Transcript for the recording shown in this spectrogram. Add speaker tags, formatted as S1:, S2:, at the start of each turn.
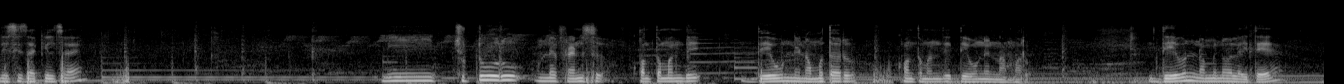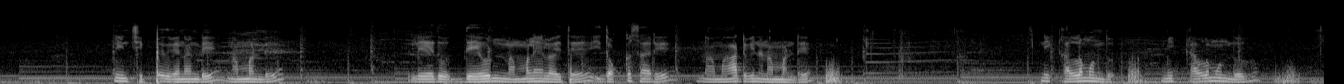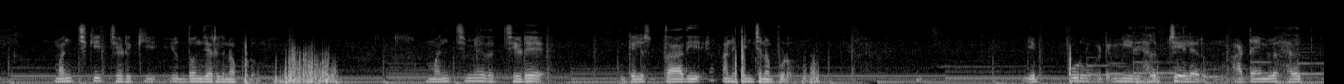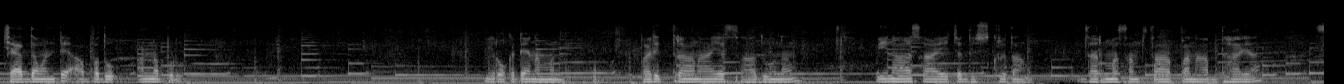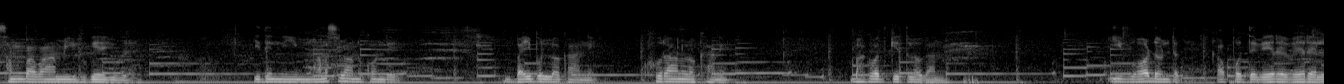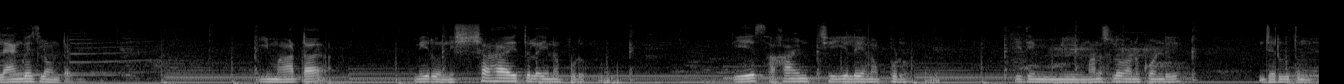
S1: This is Akhil Sai మీ చుట్టూరు ఉండే ఫ్రెండ్స్ కొంతమంది దేవుణ్ణి నమ్ముతారు కొంతమంది దేవుణ్ణి నమ్మరు. దేవుణ్ణి నమ్మిన వాళ్ళైతే నేను చెప్పేది వినండి నమ్మండి. లేదు దేవుడిని నమ్మలేని అయితే ఇది ఒక్కసారి నా మాట విని నమ్మండి. నీ కళ్ళ ముందు మీ కళ్ళ ముందు మంచికి చెడుకి యుద్ధం జరిగినప్పుడు మంచి మీద చెడే గెలుస్తుంది అనిపించినప్పుడు ఎప్పుడు ఒకటి మీరు హెల్ప్ చేయలేరు. ఆ టైంలో హెల్ప్ చేద్దామంటే అవ్వదు అన్నప్పుడు మీరు ఒకటే నమ్మండి. పరిత్రాణాయ సాధూనాం వినాశాయ చ దుష్కృతం ధర్మ సంస్థాపనార్థాయ సంభవామి యుగే యుగే ఇది నీ మనసులో అనుకోండి బైబిల్లో కానీ ఖురాన్లో కానీ భగవద్గీతలో కానీ ఈ వర్డ్ ఉంటుంది. కాకపోతే వేరే వేరే లాంగ్వేజ్లో ఉంటుంది. ఈ మాట మీరు నిస్సహాయితులైనప్పుడు ఏ సహాయం చేయలేనప్పుడు ఇది మీ మనసులో అనుకోండి జరుగుతుంది.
